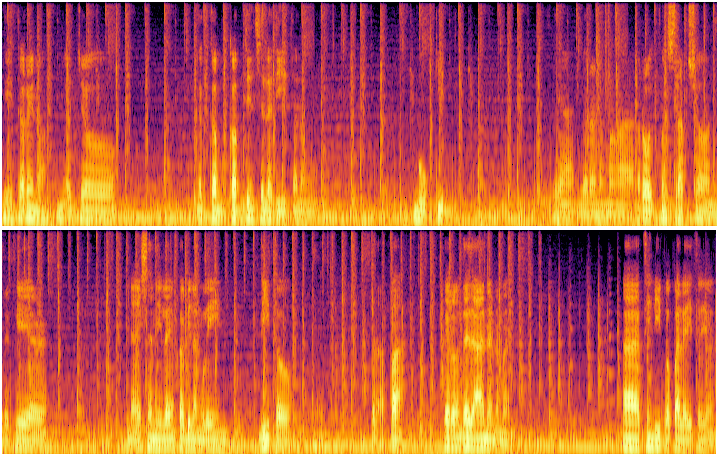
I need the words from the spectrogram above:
Dito rin oh, medyo nagkabkab din sila dito ng bukid. Ayan, meron ng mga road construction, repair. Inaisa nila yung kabilang lane. Dito, sira pa. Pero dadaanan naman. At hindi pa pala ito yon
